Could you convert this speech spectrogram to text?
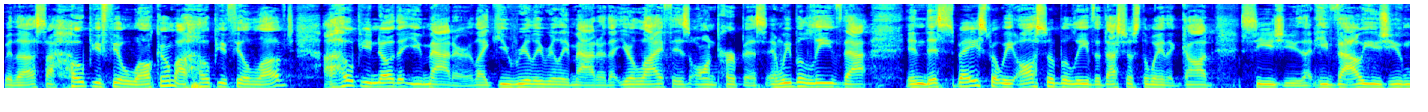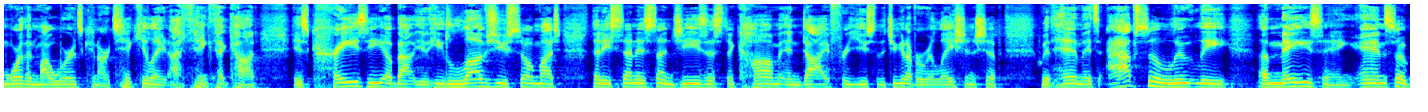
with us. I hope you feel welcome. I hope you feel loved. I hope you know that you matter, like you really, really matter, that your life is on purpose. And we believe that in this space, but we also believe that that's just the way that God sees you, that He values you more than my words can articulate. I think that God is crazy about you. He loves you so much that He sent His Son Jesus to come and die for you so that you could have a relationship with Him. It's absolutely amazing. And so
